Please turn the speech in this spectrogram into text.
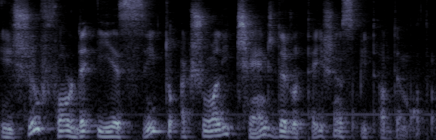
issue for the ESC to actually change the rotation speed of the motor.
